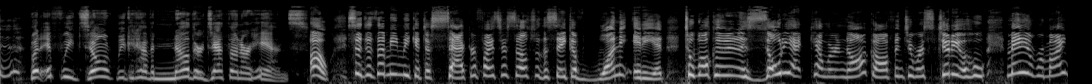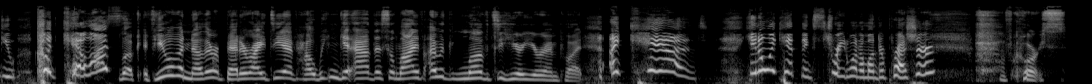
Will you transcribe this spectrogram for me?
in. But if we don't, we could have another death on our hands. Oh, so does that mean we get to sacrifice ourselves for the sake of one idiot to welcome in a Zodiac killer knockoff into our studio who, may I remind you, could kill us? Look, if you have another better idea of how we can get out of this alive, I would love to hear your input. I can't! You know I can't think straight when I'm under pressure. Of course.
